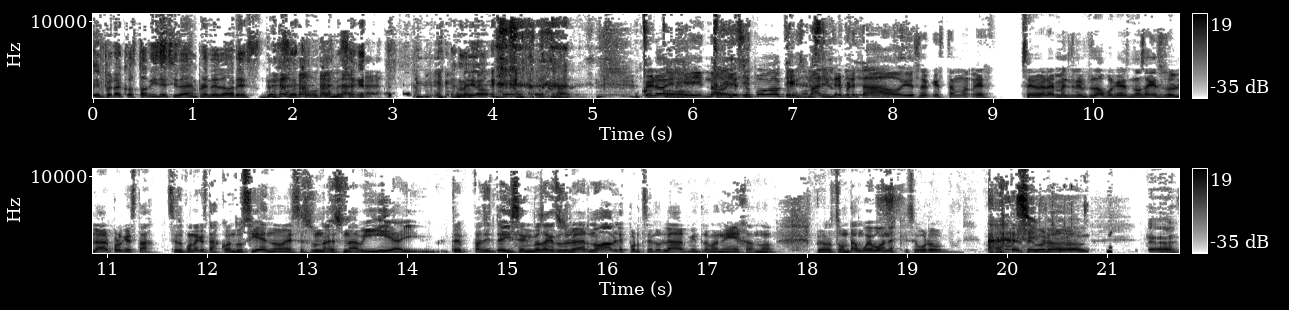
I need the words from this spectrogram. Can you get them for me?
Eh, Pero al costado dice Ciudad de Emprendedores. O sea, como que el mensaje es medio... Pero es que, no, yo supongo que es mal interpretado. Y eso que está mal- es severamente interpretado porque no saques tu celular porque está, se supone que estás conduciendo, ¿no? Esa es una, es una vía y te, fácil te dicen no saques tu celular, no hables por celular mientras manejas, ¿no? Pero son tan huevones que seguro, seguro pero-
